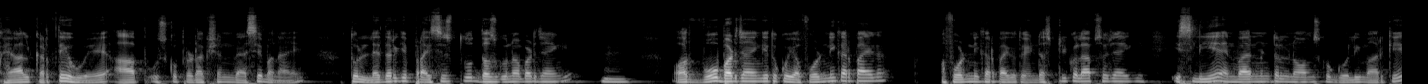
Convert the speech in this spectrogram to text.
ख्याल करते हुए आप उसको प्रोडक्शन वैसे बनाएँ तो लेदर के प्राइसेस तो दस गुना बढ़ जाएँगे। हम्म। और वो बढ़ जाएँगे तो कोई अफोर्ड नहीं कर पाएगा। अफोर्ड नहीं कर पाएगा तो इंडस्ट्री को लैप्स हो जाएगी। इसलिए एनवायरमेंटल नॉर्म्स को गोली मार के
